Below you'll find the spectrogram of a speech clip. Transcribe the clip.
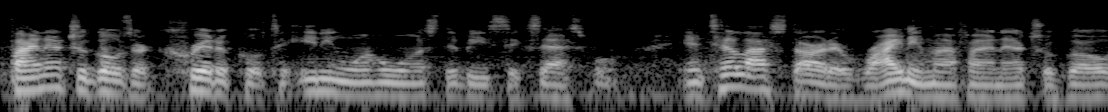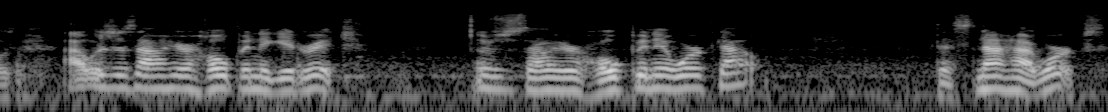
Financial goals are critical to anyone who wants to be successful. Until I started writing my financial goals, I was just out here hoping to get rich. I was just out here hoping it worked out. That's not how it works.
